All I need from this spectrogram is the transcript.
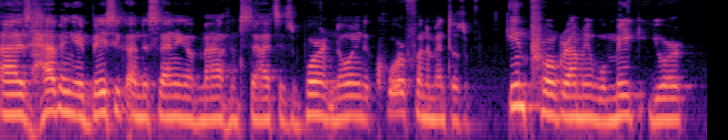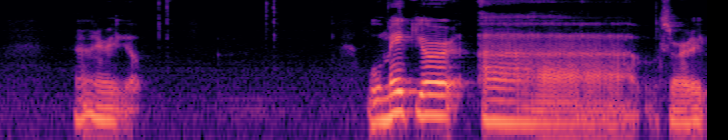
as having a basic understanding of math and stats is important, knowing the core fundamentals in programming will make your Oh, there you go. Will make your uh, sorry,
